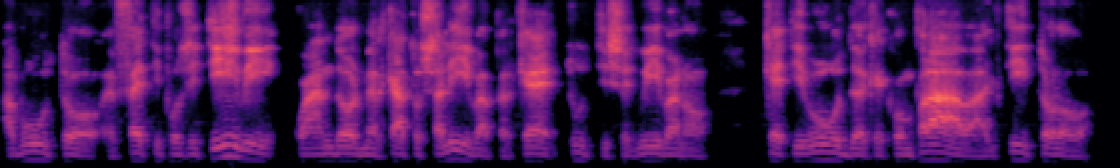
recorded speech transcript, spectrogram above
avuto effetti positivi quando il mercato saliva perché tutti seguivano Katie Wood che comprava il titolo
